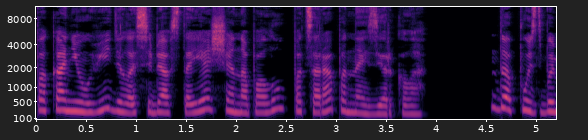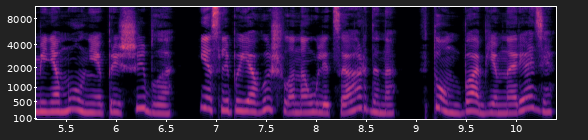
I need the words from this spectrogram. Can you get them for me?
пока не увидела себя в стоящее на полу поцарапанное зеркало. Да пусть бы меня молния пришибла, если бы я вышла на улицы Ардена в том бабьем наряде,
